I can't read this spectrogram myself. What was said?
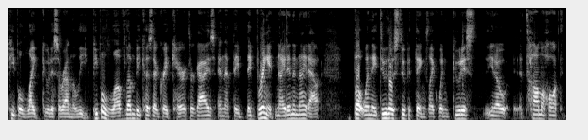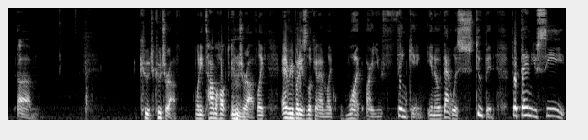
people like Gudas around the league. People love them because they're great character guys and that they, they bring it night in and night out. But when they do those stupid things, like when Gudas, you know, tomahawked um, Kuch- Kucherov, when he tomahawked Kucherov, like everybody's looking at him like, "What are you thinking?" You know, that was stupid. But then you see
